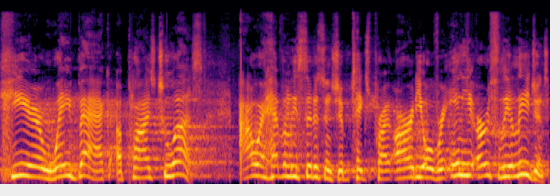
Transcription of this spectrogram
here, way back, applies to us. Our heavenly citizenship takes priority over any earthly allegiance.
